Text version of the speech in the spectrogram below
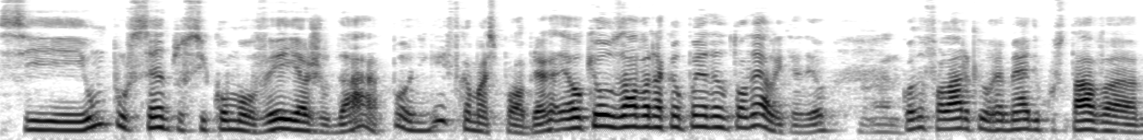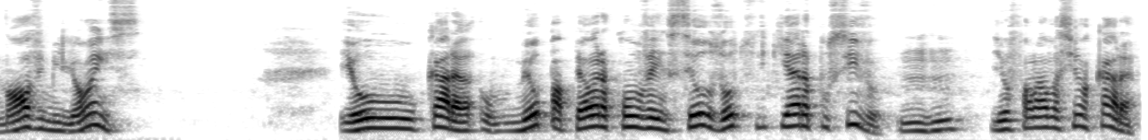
Se 1% se comover e ajudar, pô, ninguém fica mais pobre. É, é o que eu usava na campanha da Antonella, entendeu? Mano. Quando falaram que o remédio custava 9 milhões, eu, cara, o meu papel era convencer os outros de que era possível. Uhum. E eu falava assim, ó, cara,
